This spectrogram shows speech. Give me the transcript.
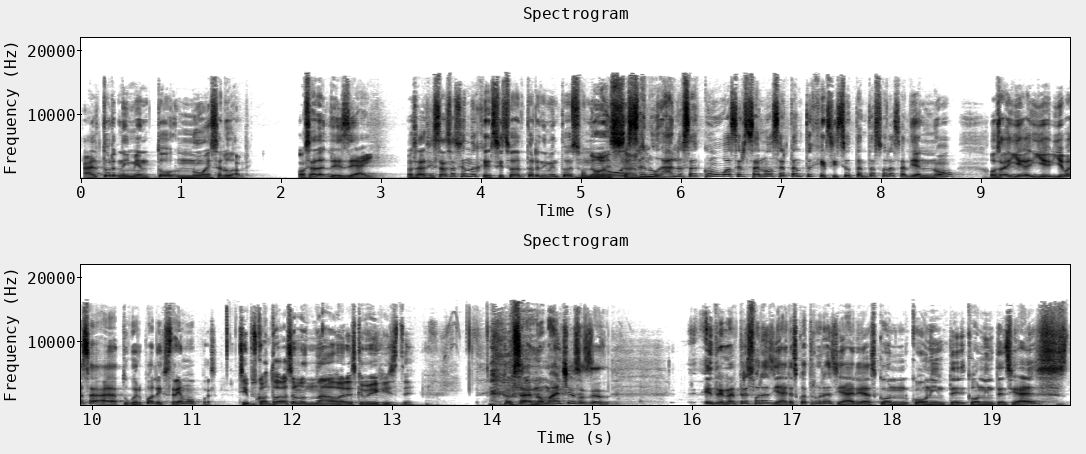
Alto rendimiento no es saludable. O sea, desde ahí. O sea, si estás haciendo ejercicio de alto rendimiento, eso no, es, saludable. O sea, ¿cómo va a ser sano hacer tanto ejercicio tantas horas al día? No. O sea, llevas a, tu cuerpo al extremo, pues. Sí, pues ¿cuántas horas son los nadadores que me dijiste? o sea, no manches. O sea, entrenar tres horas diarias, cuatro horas diarias con, con, con intensidades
